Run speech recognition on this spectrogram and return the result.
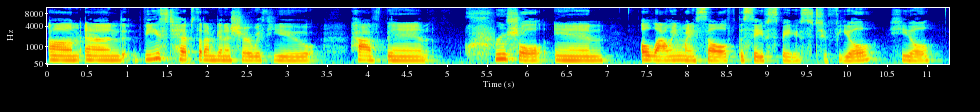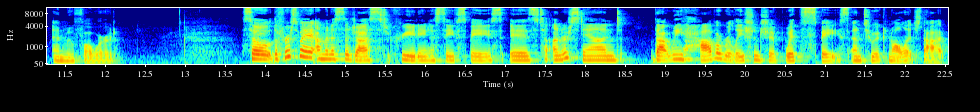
Um, and these tips that I'm going to share with you have been crucial in allowing myself the safe space to feel, heal, and move forward. So, the first way I'm going to suggest creating a safe space is to understand that we have a relationship with space and to acknowledge that.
